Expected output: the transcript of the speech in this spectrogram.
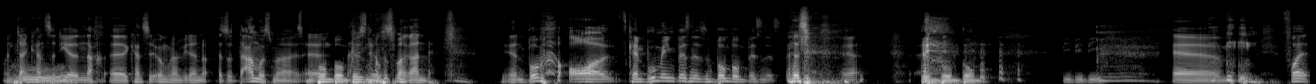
Und dann kannst du Uh. dir nach, äh, kannst du irgendwann wieder, also da muss man, ist ein äh, Bum-Bum-Business. da muss man ran. Ja, ein Bum, oh, ist kein Booming-Business, ein Bum-Bum-Business. Ja. bum, bum, bum. Bi. Ähm, voll.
